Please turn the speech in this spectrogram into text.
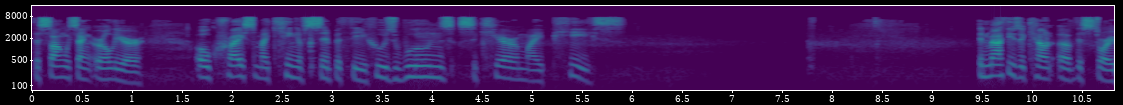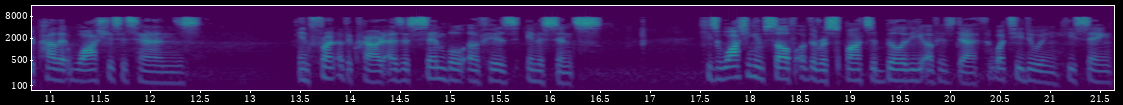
The song we sang earlier, O Christ, my King of sympathy, whose wounds secure my peace. In Matthew's account of this story, Pilate washes his hands in front of the crowd as a symbol of his innocence. He's washing himself of the responsibility of his death. What's he doing? He's saying,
